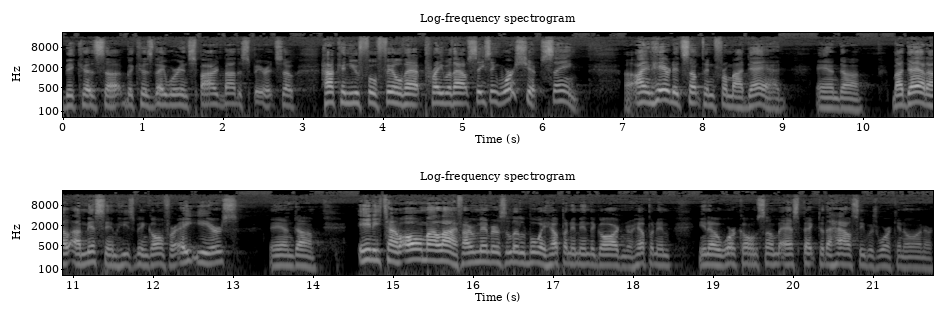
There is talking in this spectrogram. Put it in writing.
because, uh, because they were inspired by the Spirit. So, how can you fulfill that? Pray without ceasing, worship, sing. Uh, I inherited something from my dad, and uh, my dad, I, I, miss him. He's been gone for eight years, and uh, anytime, all my life, I remember as a little boy helping him in the garden or helping him, you know, work on some aspect of the house he was working on or,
